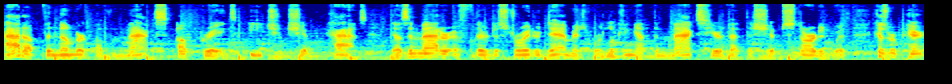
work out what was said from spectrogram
Add up the number of max upgrades each ship has. Doesn't matter if they're destroyed or damaged, we're looking at the max here that the ship started with, because we're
